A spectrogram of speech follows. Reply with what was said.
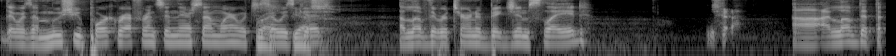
there was a Mushu pork reference in there somewhere, which is Right. always yes. good. I love the return of Big Jim Slade. Yeah, Uh, I love that the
